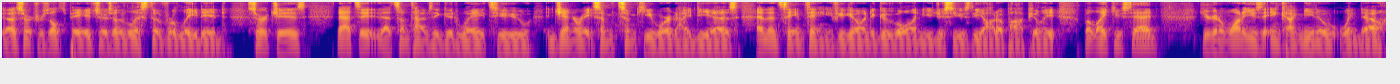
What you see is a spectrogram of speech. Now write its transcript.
uh, search results page, there's a list of related searches. That's it. That's sometimes a good way to generate some some keyword ideas. And then same thing if you go into Google and you just use the auto populate. But like you said, you're going to want to use the incognito window.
